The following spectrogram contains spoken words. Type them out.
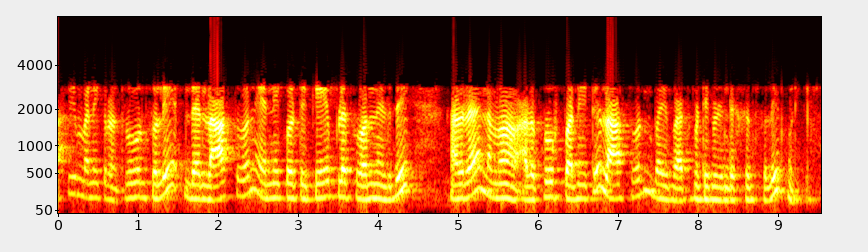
அசீவ் பண்ணிக்கிறோம். ட்ரூன்னு சொல்லி. Then last one n equal to k plus one எழுதி அதில் நம்ம அதை ப்ரூஃப் பண்ணிவிட்டு last one by mathematical induction சொல்லி முடிக்கணும்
